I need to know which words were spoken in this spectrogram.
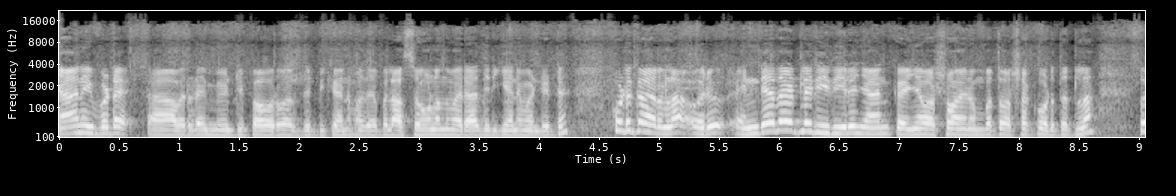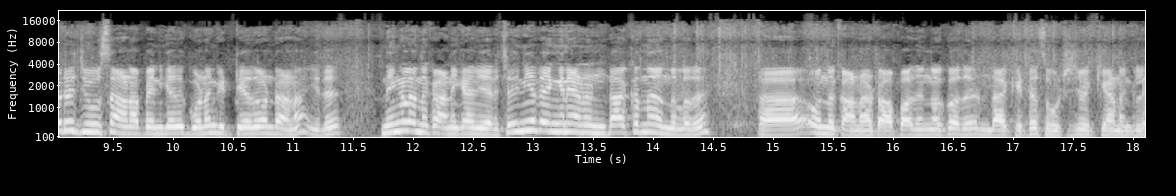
ഞാനിവിടെ അവരുടെ ഇമ്മ്യൂണിറ്റി പവർ വർദ്ധിപ്പിക്കാനും അതേപോലെ അസുഖങ്ങളൊന്നും വരാതിരിക്കാനും വേണ്ടിയിട്ട് കൊടുക്കാറുള്ള ഒരു എന്റേതായിട്ടുള്ള രീതിയിൽ ഞാൻ കഴിഞ്ഞ വർഷം അതിന് വർഷമൊക്കെ കൊടുത്തിട്ടുള്ള ഒരു ജ്യൂസാണ് അപ്പോൾ എനിക്കത് ഗുണം കിട്ടിയതുകൊണ്ടാണ് ഇത് നിങ്ങളൊന്ന് കാണിക്കാൻ വിചാരിച്ചത്. ഇനി അത് എങ്ങനെയാണ് ഉണ്ടാക്കുന്നത് എന്നുള്ളത് ഒന്ന് കാണാം കേട്ടോ. അപ്പോൾ നിങ്ങൾക്കും അത് ഉണ്ടാക്കിയിട്ട് സൂക്ഷിച്ച് വെക്കുകയാണെങ്കിൽ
